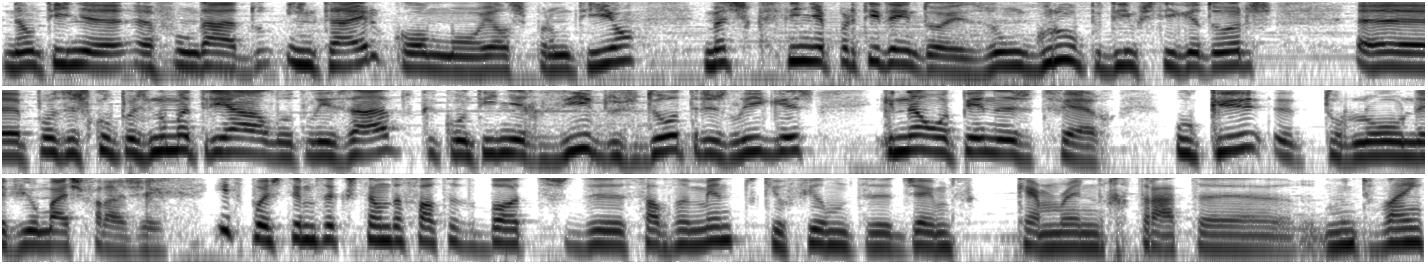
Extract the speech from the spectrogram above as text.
não tinha afundado inteiro, como eles prometiam, mas que se tinha partido em dois. Um grupo de investigadores uh, pôs as culpas no material utilizado, que continha resíduos de outras ligas que não apenas de ferro, o que uh, tornou o navio mais frágil. E depois temos a questão da falta de botes de salvamento, que o filme de James Cameron retrata muito bem.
